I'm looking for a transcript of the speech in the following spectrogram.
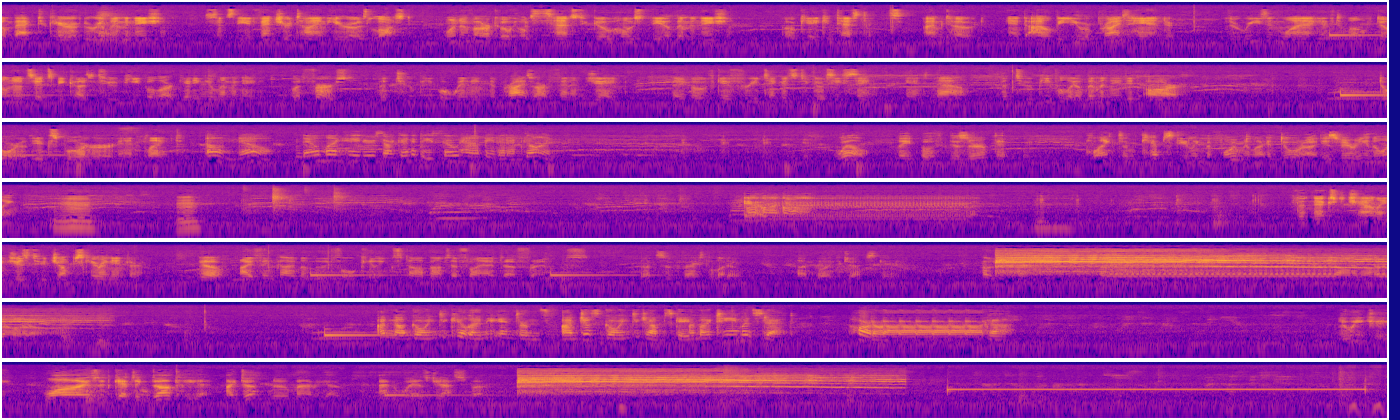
Welcome back to Character Elimination. Since the Adventure Time hero is lost, one of our co-hosts has to go host the elimination. Okay, contestants, I'm Toad, and I'll be your prize hander. The reason why I have 12 donuts is because two people are getting eliminated. But first, the two people winning the prize are Finn and Jake. They both give free tickets to go see Sing. And now, the two people eliminated are Dora the Explorer and Plankton. Oh no. Now my haters are gonna be so happy that I'm gone. Well, they both deserved it. Plankton kept stealing the formula, and Dora is very annoying. Hmm. Hmm. The next challenge is to jump scare an intern. Go. I think I'm a mood for killing Star Butterfly and her friends. Not so fast, Ludo. I'm going to jump scare. Oh, I'm not going to kill any interns. I'm just going to jump scare my team instead. Ha Luigi, why is it getting dark here? I don't know Mario. And where's Jasper?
